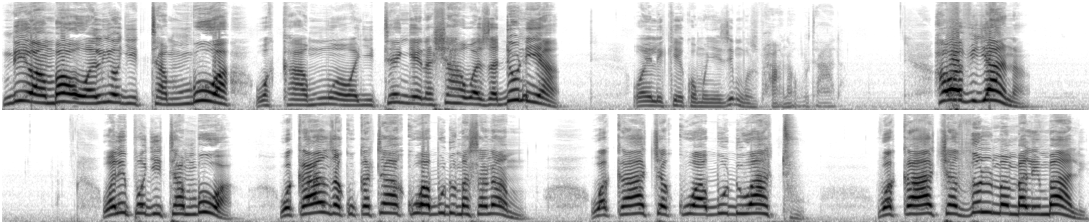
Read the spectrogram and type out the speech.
ndio ambao waliojitambua wakaamua wajitenge na shahwa za dunia waelekee kwa mwenyezi mungu subhanahu wataala hawa vijana walipojitambua wakaanza kukataa kuabudu masanamu wakaacha kuabudu watu wakaacha dhulma mbalimbali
